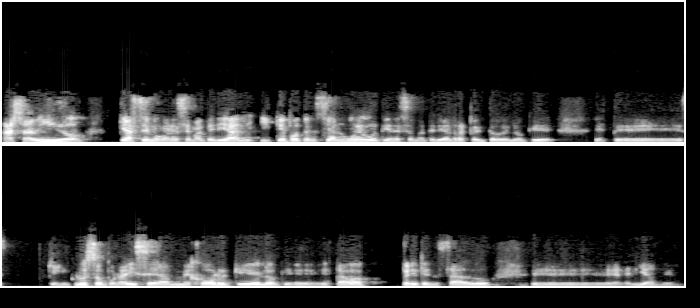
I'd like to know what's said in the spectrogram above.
haya habido, ¿qué hacemos con ese material y qué potencial nuevo tiene ese material respecto de lo que, este, que incluso por ahí sea mejor que lo que estaba prepensado eh, en el guion?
